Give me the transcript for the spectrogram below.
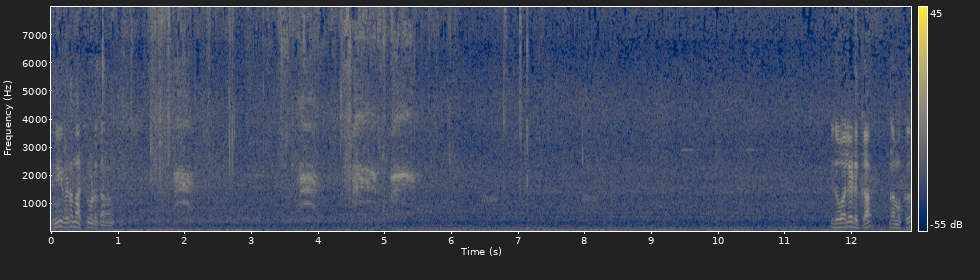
ഇനി ഇവിടെ നട്ടു കൊടുക്കാം നമുക്ക്. ഇതുപോലെ എടുക്കാം നമുക്ക്.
